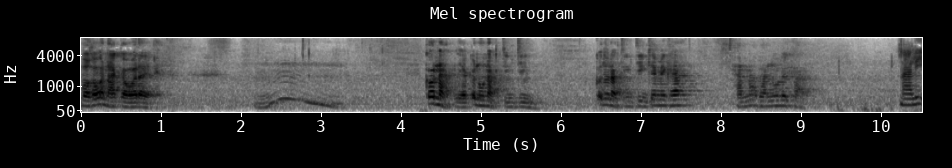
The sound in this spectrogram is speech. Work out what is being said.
บอกเขาว่าหนักกับว่าได้อืมก็หนักเนี่ยก็หนูหนักจริง ๆ ก็หนูหนักจริง ๆ ใช่ไหมคะหันหน้าทางนู้นเลยค่ะ นาลิ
